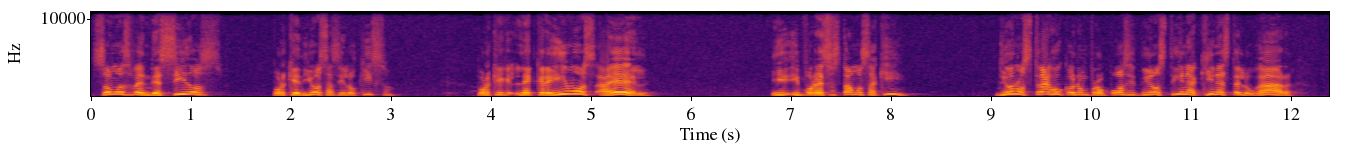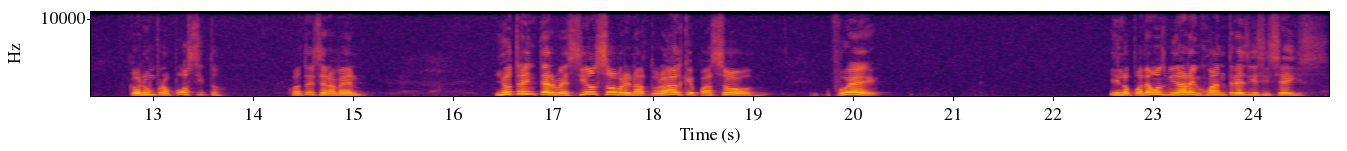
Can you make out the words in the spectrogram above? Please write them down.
Somos bendecidos porque Dios así lo quiso. Porque le creímos a Él y, y por eso estamos aquí. Dios nos trajo con un propósito, Dios nos tiene aquí en este lugar con un propósito. ¿Cuánto dicen amén? Y otra intervención sobrenatural que pasó fue, y lo podemos mirar en Juan 3:16,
